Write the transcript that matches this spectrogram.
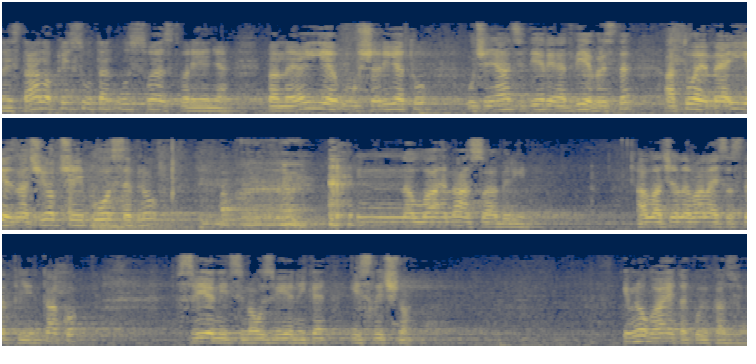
da je stalno prisutan uz svoja stvorenja. Pa meije u šarijetu učenjaci dijeli na dvije vrste, a to je meije, znači opće i posebno inna Allahe ma sabirin. Allah dželevala je sa strpljivim. Kako? S vjernicima, uz vjernike i slično. I mnogo ajeta koji ukazuju.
